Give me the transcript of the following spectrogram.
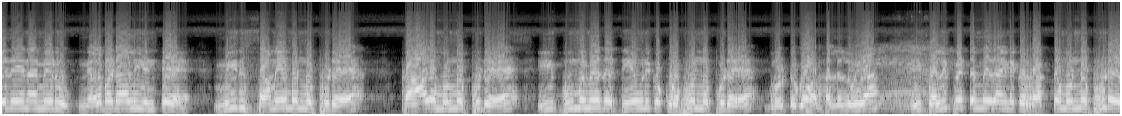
ఏదైనా మీరు నిలబడాలి అంటే మీరు సమయం ఉన్నప్పుడే కాలం ఉన్నప్పుడే ఈ భూమి మీద దేవునికి కృప ఉన్నప్పుడే గ్లోటు గాడ్ ఈ బలిపెట్ట మీద ఆయనకు రక్తం ఉన్నప్పుడే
